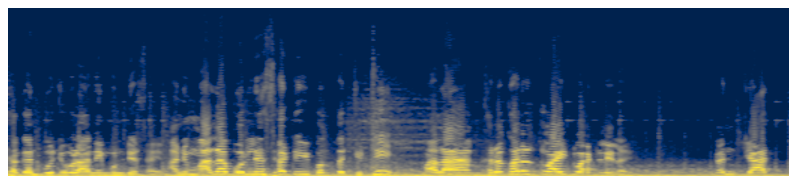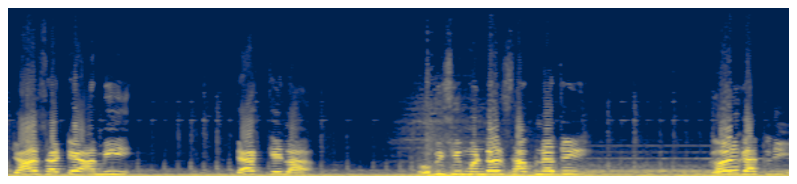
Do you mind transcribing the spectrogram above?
छगन भुजबळ आणि मुंडे साहेब. आणि मला बोलण्यासाठी फक्त चिठ्ठी मला खरोखरच वाईट वाटलेलं आहे. कारण ज्या ज्यासाठी आम्ही त्याग केला ओबीसी मंडळ स्थापण्याची गळ घातली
